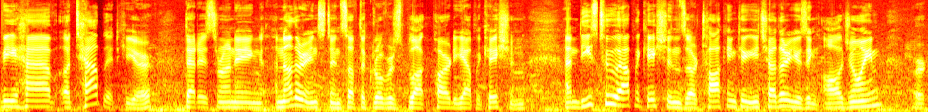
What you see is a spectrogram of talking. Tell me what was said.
we have a tablet here that is running another instance of the Grover's Block Party application. And these two applications are talking to each other using AllJoyn, or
